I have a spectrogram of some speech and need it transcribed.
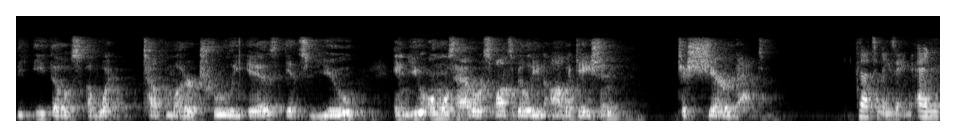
the ethos of what Tough Mudder truly is, it's you, and you almost have a responsibility and obligation to share that. That's amazing. And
